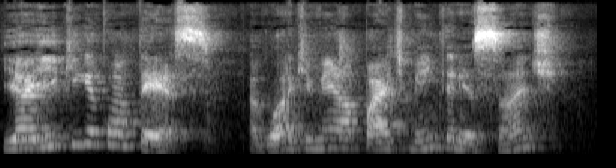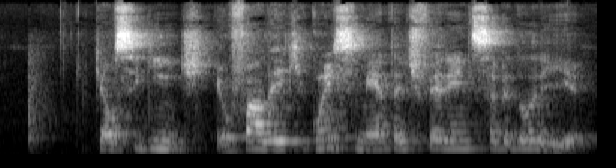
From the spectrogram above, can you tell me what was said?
E aí, o que, que acontece? Agora que vem a parte bem interessante, que é o seguinte: eu falei que conhecimento é diferente de sabedoria.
